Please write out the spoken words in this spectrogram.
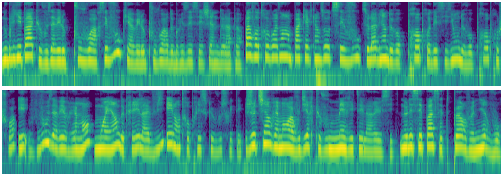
N'oubliez pas que vous avez le pouvoir, c'est vous qui avez le pouvoir de briser ces chaînes de la peur. Pas votre voisin, pas quelqu'un d'autre, c'est vous. Cela vient de vos propres décisions, de vos propres choix et vous avez vraiment moyen de créer la vie et l'entreprise que vous souhaitez. Je tiens vraiment à vous dire que vous méritez la réussite. Ne laissez pas cette peur venir vous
